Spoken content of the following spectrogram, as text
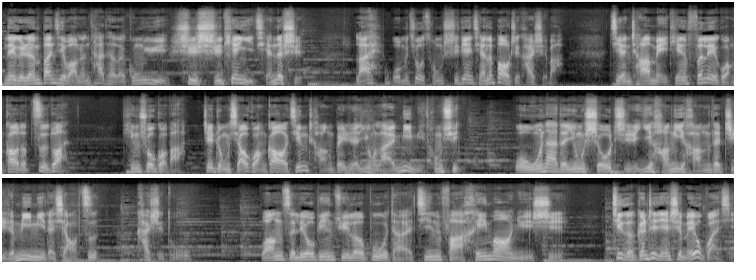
那个人搬进瓦伦太太的公寓是十天以前的事。来，我们就从十天前的报纸开始吧，检查每天分类广告的字段。听说过吧？这种小广告经常被人用来秘密通讯。我无奈地用手指一行一行地指着秘密的小字，开始读：“王子溜冰俱乐部的金发黑帽女士，这个跟这件事没有关系。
